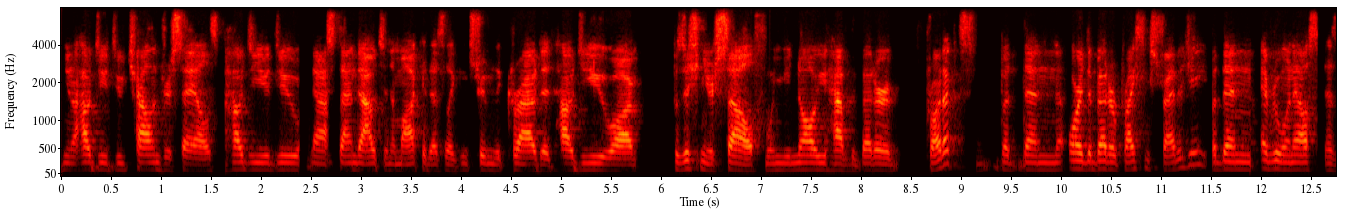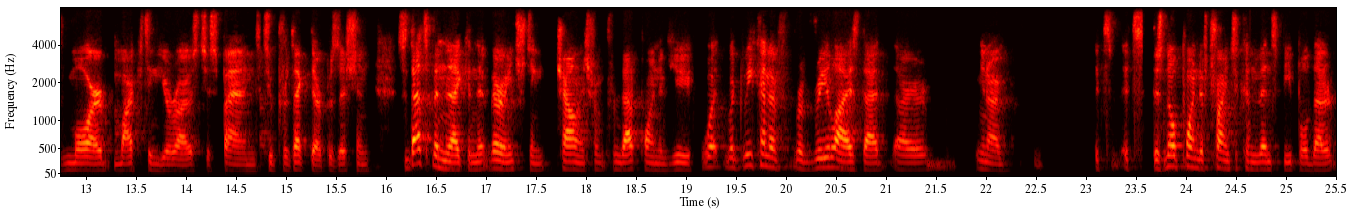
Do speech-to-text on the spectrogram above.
you know how do you do challenger sales? How do you do uh, stand out in a market that's like extremely crowded? How do you uh, position yourself when you know you have the better products, but then, or the better pricing strategy, but then everyone else has more marketing euros to spend to protect their position. So that's been like a very interesting challenge from, from that point of view. What, what we kind of realized that are, you know, it's it's there's no point of trying to convince people that are,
